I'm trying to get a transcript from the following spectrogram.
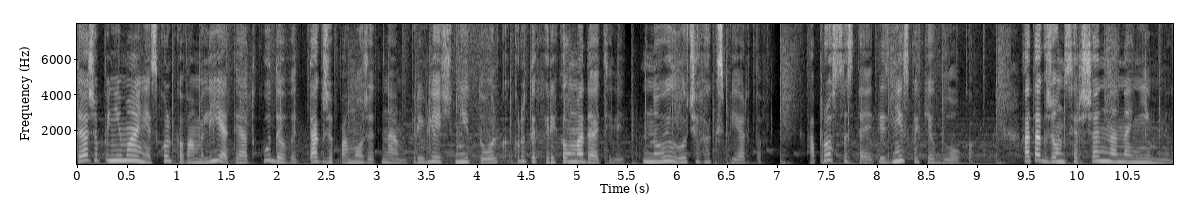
Даже понимание, сколько вам лет и откуда вы, также поможет нам привлечь не только крутых рекламодателей, но и лучших экспертов. Опрос состоит из нескольких блоков, а также он совершенно анонимный.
